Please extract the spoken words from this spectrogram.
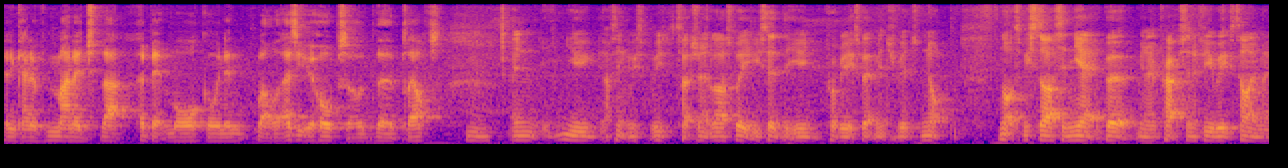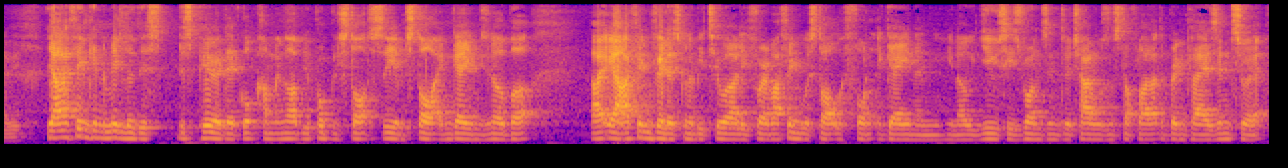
and kind of manage that a bit more going in. Well, as you hope so, the playoffs. Mm. And you, I think we, we touched on it last week. You said that you probably expect Mitrovic not not to be starting yet, but you know perhaps in a few weeks' time maybe. Yeah, I think in the middle of this this period they've got coming up, you'll probably start to see him starting games. You know, but. Uh, yeah, I think Villa's going to be too early for him. I think we'll start with Fonte again and you know use his runs into channels and stuff like that to bring players into it.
